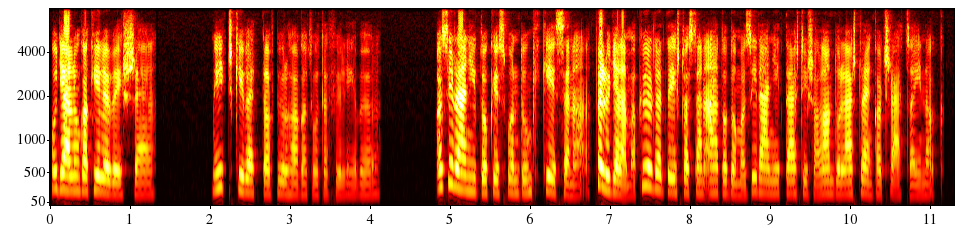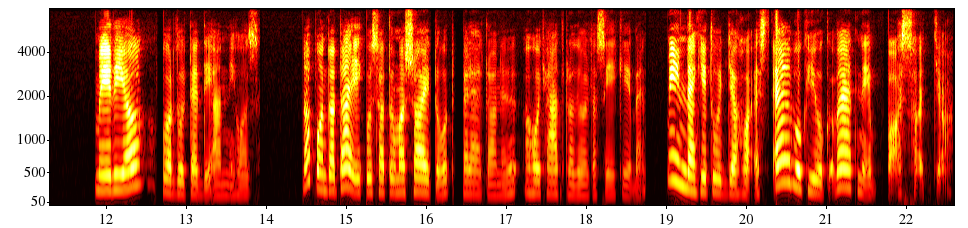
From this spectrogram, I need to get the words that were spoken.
Hogy állunk a kilövéssel? Mitch kivette a fülhallgatót a füléből. Az irányító központunk készen áll. Felügyelem a küldetést, aztán átadom az irányítást és a landolást Renkacs rácainak. Média, fordult Teddy Annihoz. Naponta tájékoztatom a sajtót, felelte a nő, ahogy hátradőlt a székében. Mindenki tudja, ha ezt elbukjuk, vetné, baszhatja.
